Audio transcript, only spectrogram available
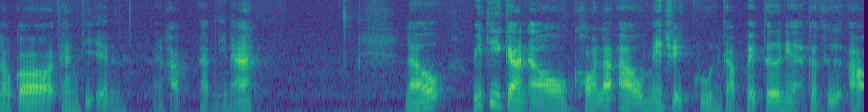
แล้วก็แท่งที่ n นะครับ แบบนี้นะ แล้ววิธีการเอาคอละเอาเมทริกคูณกับเวกเตอร์เนี่ย ก็คือเอา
